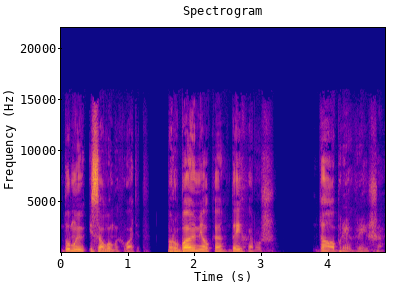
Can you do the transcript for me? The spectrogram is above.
Думаю, и соломы хватит. Порубаю мелко, да и хорош». «Добрый, Гриша».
